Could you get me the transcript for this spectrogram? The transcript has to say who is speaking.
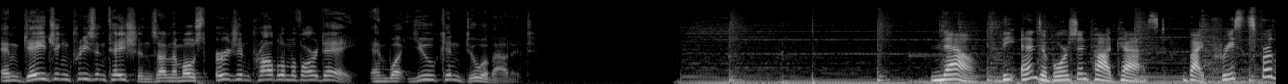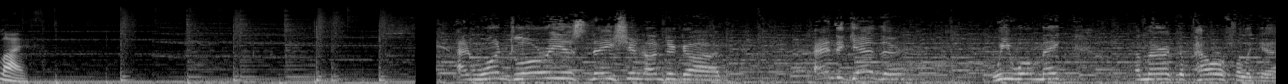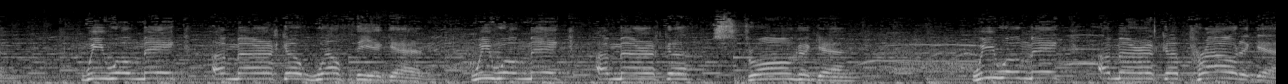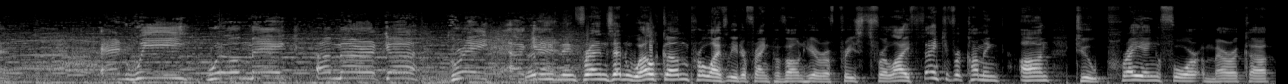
Speaker 1: engaging presentations on the most urgent problem of our day and what you can do about it.
Speaker 2: Now, the End Abortion Podcast by Priests for Life.
Speaker 3: And one glorious nation under God. And together, we will make America powerful again. We will make America wealthy again. We will make America strong again. We will make America proud again. And we will make America great again.
Speaker 4: Good evening, friends, and welcome. Pro life leader Frank Pavone here of Priests for Life. Thank you for coming on to Praying for America,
